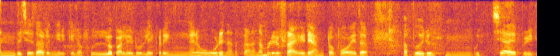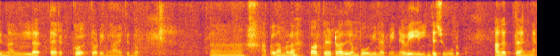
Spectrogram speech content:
എന്ത് ചെയ്ത് അടങ്ങിയിരിക്കില്ല. ഫുള്ള് പള്ളിയുടെ ഉള്ളിലേക്കൂടെ കൂടെ ഇങ്ങനെ ഓടി നടക്കുകയാണ് നമ്മളൊരു ഫ്രൈഡേ ആണ് കേട്ടോ പോയത്. അപ്പോൾ ഒരു ഉച്ചയായപ്പോഴേക്കും നല്ല തിരക്ക് തുടങ്ങിയായിരുന്നു. അപ്പോൾ നമ്മൾ പുറത്തോട്ടും അധികം പോയില്ല. പിന്നെ വെയിലിന്റെ ചൂടും. അകത്ത് തന്നെ.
